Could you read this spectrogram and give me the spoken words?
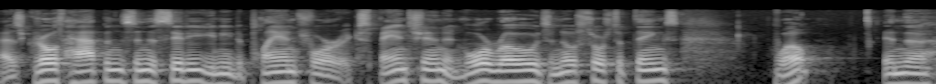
As growth happens in the city, you need to plan for expansion and more roads and those sorts of things. Well, in the,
